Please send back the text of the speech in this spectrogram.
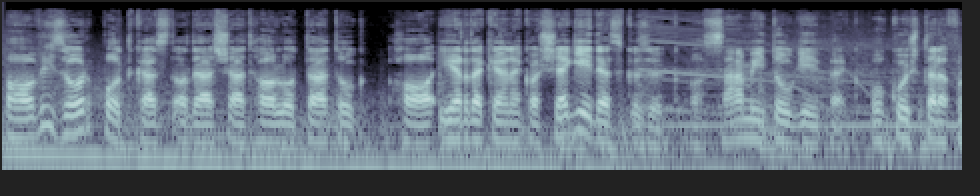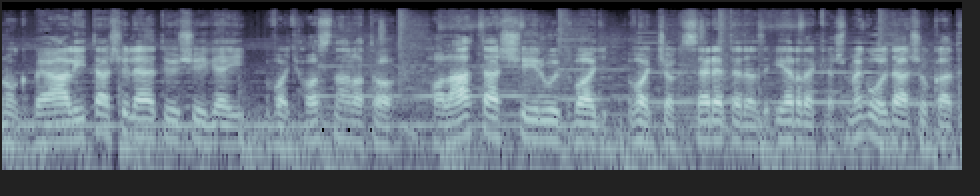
A Vizor podcast adását hallottátok. Ha érdekelnek a segédeszközök, a számítógépek, okostelefonok beállítási lehetőségei vagy használata, ha látássérült vagy, vagy csak szereted az érdekes megoldásokat,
